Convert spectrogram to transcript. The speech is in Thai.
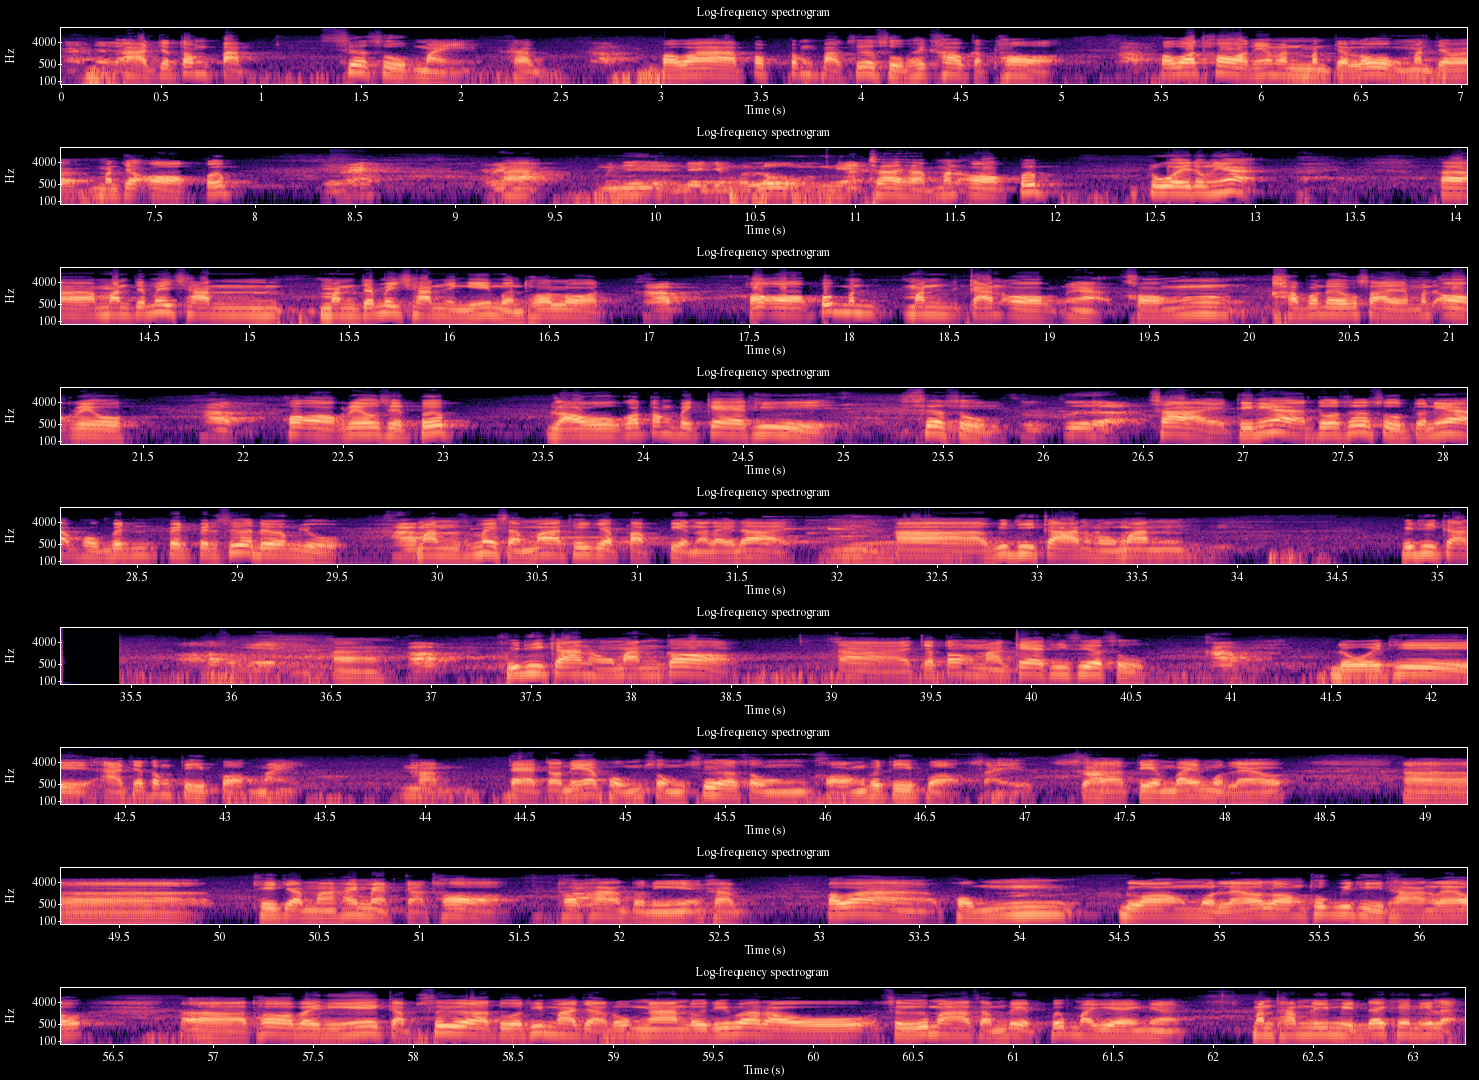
น่าจะได้อาจจะต้องปรับ เสื้อสูบใหม่ครับ ครับเพราะว่าต้องปรับเสื้อสูบให้เข้ากับท่อ ครับเพราะว่าท่อเนี้ยมันมันจะโล่งมันจะมันจะออกปุ๊บ เห็นไหมเห็นไหมครับมันจะเนี่ยจะมาโล่งตรงเนี้ย ใช่ครับ มันออกปุ๊บกลวยตรงเนี้ยอ่ามันจะไม่ชันมันจะไม่ชันอย่างนี้เหมือนท่อรอด ครับ พอออกปุ๊บมันมันการออกเนี่ยของคาร์บอนไดออกไซด์มันออกเร็ว ครับ พอออกเร็วเสร็จปุ๊บเราก็ต้องไปแก้ที่ เสื้อสูบเสื้อ ใช่ ทีเนี้ยตัวเสื้อสูบตัวเนี้ยผมเป็นเป็นเป็นเสื้อเดิมอยู่ ครับมันไม่สามารถที่จะปรับเปลี่ยนอะไรได้ อืม อ่า วิธีการของมันวิธีการอ๋อโอเคอ่าครับวิธีการของมันก็อ่าจะต้องมาแก้ที่เสื้อสูบ ครับ โดยที่อาจจะต้องตีปลอกใหม่ครับแต่ตอนนี้ผมส่งเสื้อส่งของไปตีปลอกใส่ครับ เอ่อเตรียมไว้หมดแล้วอ่าที่จะมาให้แมทกับท่อท่อข้างตัวนี้ครับเพ ราะว่าผมลองหมดแล้วลองทุกวิถีทางแล้วอ่าท่อใบนี้กับเสื้อตัวที่มาจากโรงงานโดยที่ว่าเราซื้อมาสำเร็จปุ๊บมาแยงเนี่ย มันทำลิมิตได้แค่นี้แหละ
